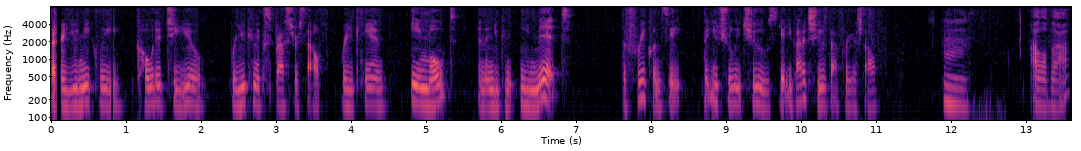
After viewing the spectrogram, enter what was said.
that are uniquely coded to you, where you can express yourself, where you can emote, and then you can emit the frequency that you truly choose. Yet you got to choose that for yourself. Mm, I love that.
